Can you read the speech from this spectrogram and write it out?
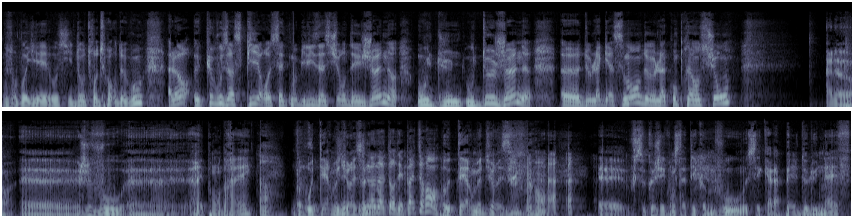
Vous en voyez aussi d'autres autour de vous. Alors, que vous inspire cette mobilisation des jeunes ou, d'une, ou deux jeunes, euh, de l'agacement, de la compréhension? Alors, euh, je vous euh, répondrai ah, au terme du raisonnement. Je n'en attendais pas tant. Au terme du raisonnement, euh, ce que j'ai constaté comme vous, c'est qu'à l'appel de l'UNEF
